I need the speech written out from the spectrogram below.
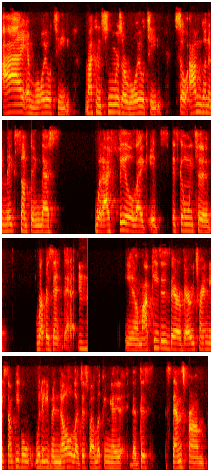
I am royalty. My consumers are royalty. So I'm going to make something that's what I feel like it's it's going to represent that. Mm-hmm. You know, my pieces they're very trendy. Some people would even know, like just by looking at it, that this stems from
